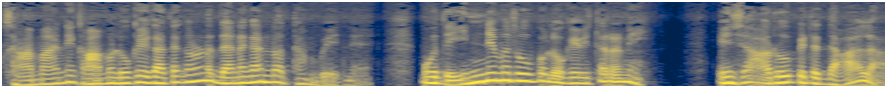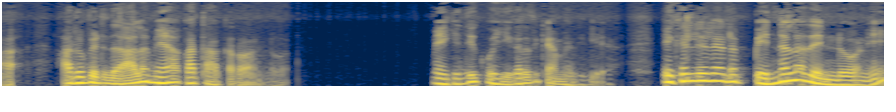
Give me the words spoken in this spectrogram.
සාමාන්‍ය කාම ලෝකේ ගත කරනකොට දැනගන්නවත් හම්බ වෙන්නේ නැහැ. මොකද ඉන්නෙම රූප ලෝකේ විතරනේ. ඒ නිසා අරූපෙට දාලා අරූපෙට දාලා මෙයා කතා කරවන්න ඕන. මේකෙදි කොයි එකටද කැමති කියලා. ඒකල්ලලට පෙන්නලා දෙන්න ඕනේ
